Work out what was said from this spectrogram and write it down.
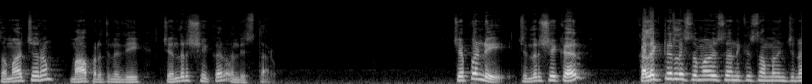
సమాచారం మా ప్రతినిధి చంద్రశేఖర్ అందిస్తారు. చెప్పండి చంద్రశేఖర్. కలెక్టర్ల సమావేశానికి సంబంధించిన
